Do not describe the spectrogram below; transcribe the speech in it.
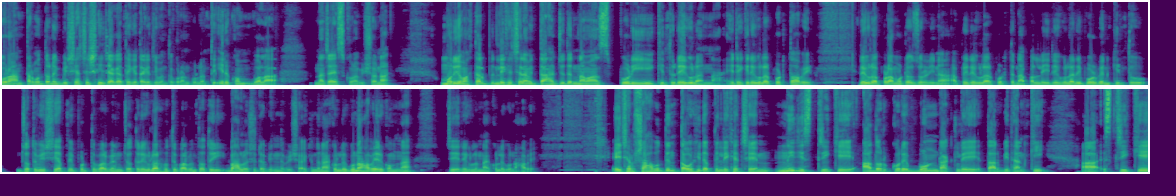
কোরআন তার মধ্যে অনেক বেশি আছে, সেই জায়গা থেকে তাকে জীবন্ত কোরআন বললেন। তো এরকম বলা না জায়েজ কোনো বিষয় নয়। মরিয়ম আক্তার লিখেছেন, আমি তাহাজ্জুদের নামাজ পড়ি, কিন্তু রেগুলার না। এটা কি রেগুলার পড়তে হবে? রেগুলার পড়া মোটেও জরুরি না। আপনি রেগুলার পড়তে না পারলে রেগুলারই পড়বেন, কিন্তু যত বেশি আপনি পড়তে পারবেন, যত রেগুলার হতে পারবেন, ততই ভালো, সেটা ভিন্ন বিষয়। কিন্তু না করলে গুণা হবে এরকম না যে রেগুলার না করলে গুণা হবে। এইসব শাহাবুদ্দিন তৌহিদ আপনি লিখেছেন, নিজ স্ত্রীকে আদর করে বোন ডাকলে তার বিধান কি? স্ত্রীকে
